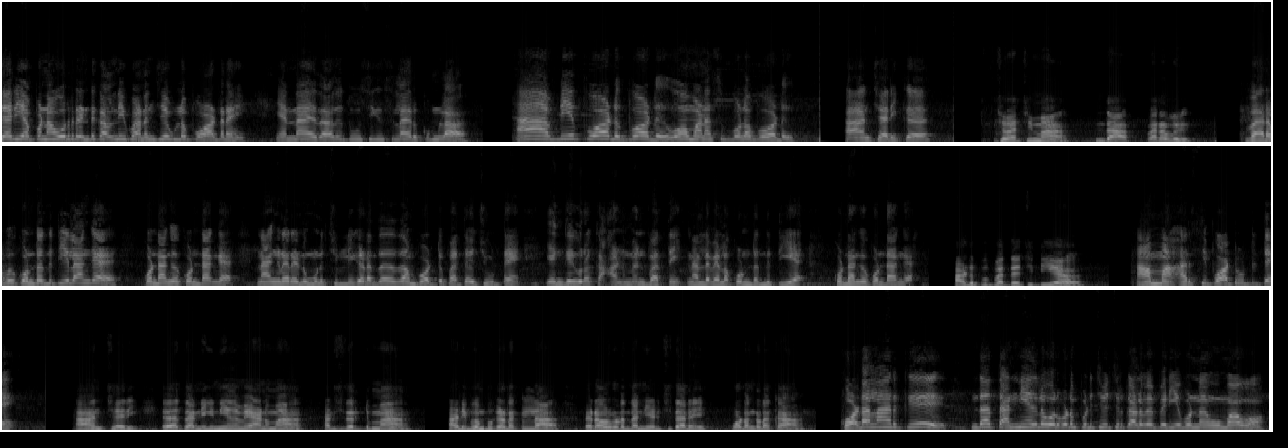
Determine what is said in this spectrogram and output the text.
சரி அப்ப நான் ஒரு ரெண்டு கழனி பனஞ்சே உள்ள போடுறேன். என்ன ஏதாவது தூசி கிசுலாம் இருக்கும்ல? ஆ அப்படியே போடு போடு. ஓ மனசு போல போடு. ஆ சரிக்க. சிவாச்சிமா இந்தா வரவு. வரவு கொண்டு வந்துட்டீங்களாங்க? கொண்டாங்க கொண்டாங்க. நாங்களே ரெண்டு மூணு சுள்ளி கிடந்ததை தான் போட்டு பற்ற வச்சு விட்டேன். எங்க இவரை காணுமேன்னு பார்த்தேன். நல்ல வேலை கொண்டு வந்துட்டியே. கொண்டாங்க கொண்டாங்க. அடுப்பு பத்த வச்சிட்டியோ? ஆமா அரிசி போட்டு விட்டுட்டேன். ஆ சரி. ஏதாவது தண்ணி கிண்ணி வேணுமா? அடிச்சு தரட்டுமா? அடிப்பம்பு கிடக்குல்ல வேற ஒரு கூட தண்ணி அடிச்சு தரேன். குடம் கிடக்கா? குடம்லாம் இருக்கு. இந்த தண்ணி அதில் ஒரு குடம் பிடிச்சி வச்சிருக்காளவே பெரிய பொண்ணு உமாவும்.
